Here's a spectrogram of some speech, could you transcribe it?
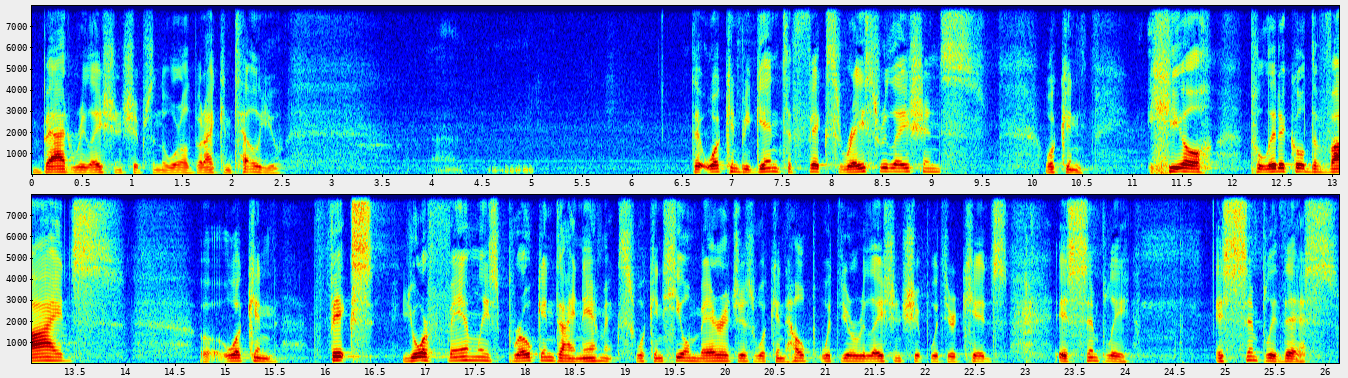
bad relationships in the world, but I can tell you that what can begin to fix race relations, what can heal political divides, uh, what can fix your family's broken dynamics, what can heal marriages, what can help with your relationship with your kids is simply is simply this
